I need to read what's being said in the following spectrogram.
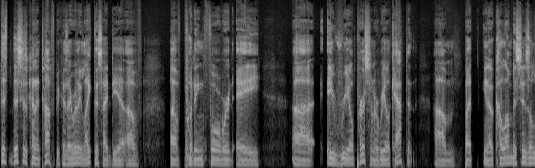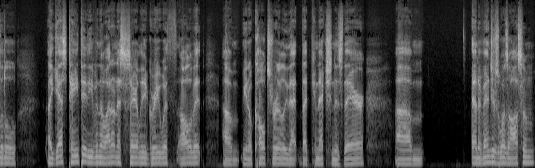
this this is kind of tough because I really like this idea of of putting forward a uh, a real person, a real captain. Um, but you know, Columbus is a little, I guess, tainted. Even though I don't necessarily agree with all of it. Um, you know, culturally, that that connection is there. Um, and Avengers was awesome.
